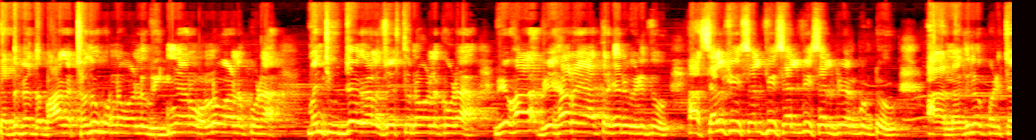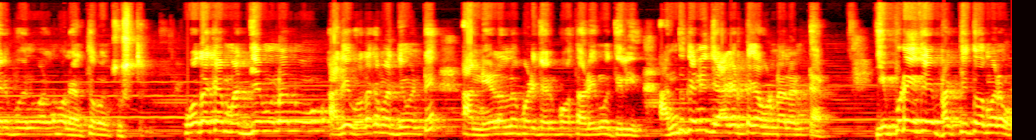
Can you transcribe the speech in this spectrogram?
పెద్ద పెద్ద బాగా చదువుకున్న వాళ్ళు విజ్ఞానం ఉన్న వాళ్ళు కూడా మంచి ఉద్యోగాలు చేస్తున్న వాళ్ళు కూడా విహా విహారయాత్రకని వెళుతూ ఆ సెల్ఫీ సెల్ఫీ సెల్ఫీ సెల్ఫీ అనుకుంటూ ఆ నదిలో పడి చనిపోయిన వాళ్ళని మనం ఎంతోమంది చూస్తాం. ఉదక మద్యమునను అదే ఉదక మద్యం అంటే ఆ నీళ్ళల్లో పడి చనిపోతాడేమో తెలియదు. అందుకనే జాగ్రత్తగా ఉండాలంటారు. ఎప్పుడైతే భక్తితో మనం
